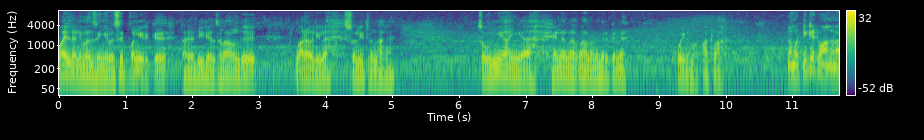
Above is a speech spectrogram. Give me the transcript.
வைல்ட் அனிமல்ஸ் இங்கே விசிட் பண்ணியிருக்கு அந்த டீட்டெயில்ஸ் எல்லாம் வந்து வர வழியில் சொல்லிகிட்டு இருந்தாங்க. ஸோ உண்மையாக இங்கே என்னென்னலாம் நடந்திருக்குன்னு போய் நம்ம பார்க்கலாம். நம்ம டிக்கெட் வாங்கின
